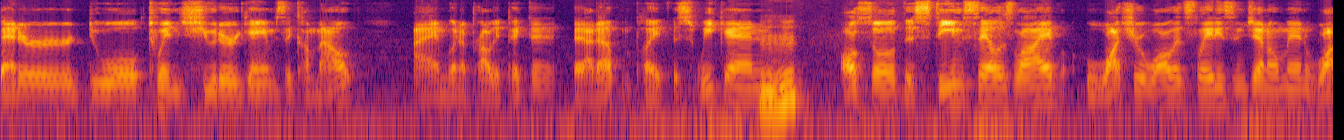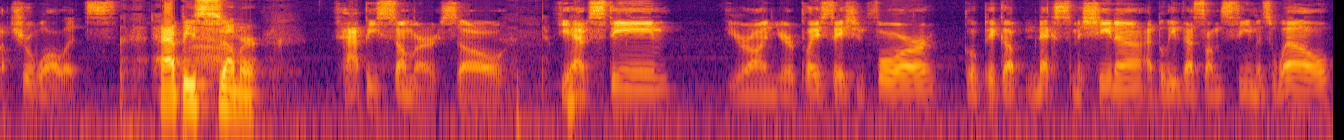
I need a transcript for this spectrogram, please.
better dual twin shooter games to come out. I am going to probably pick that up and play it this weekend. Mm-hmm. Also, the Steam sale is live. Watch your wallets, ladies and gentlemen. Watch your wallets. Happy um, summer. Happy summer. So, if you have Steam, if you're on your PlayStation 4, go pick up Nex Machina. I believe that's on Steam as well.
